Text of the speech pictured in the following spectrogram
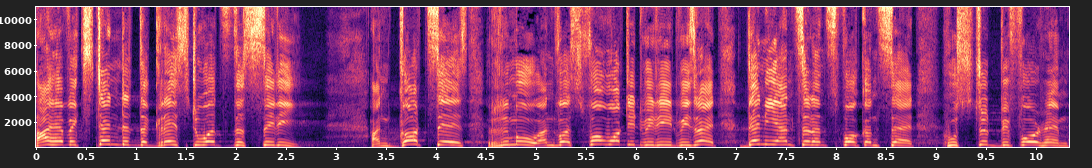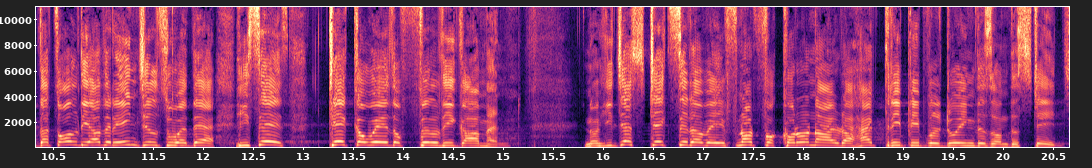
I have extended the grace towards this city. And God says, remove. And verse 4, what did we read? We read, Then he answered and spoke and said, Who stood before him? That's all the other angels who were there. He says, Take away the filthy garment. No, he just takes it away. If not for Corona, I would have had three people doing this on the stage.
